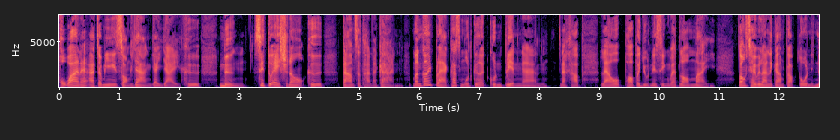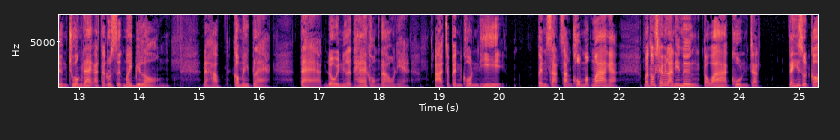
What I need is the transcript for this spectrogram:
ผมว่านะอาจจะมี 2 อย่างใหญ่ ๆ คือ 1. situational คือตามสถานการณ์ มันก็ไม่แปลกถ้าสมมติเกิดคุณเปลี่ยนงานนะครับแล้วพอไปอยู่ในสิ่งแวดล้อมใหม่ ต้องใช้เวลาในการปรับตัวนิดนึงช่วงแรกอาจจะรู้สึกไม่บิลองนะครับก็ไม่แปลก แต่โดยเนื้อแท้ของเราเนี่ยอาจจะเป็นคนที่เป็นสัตว์สังคมมากๆอะมันต้องใช้เวลานิดนึง แต่ว่าคุณจะในที่สุดก็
